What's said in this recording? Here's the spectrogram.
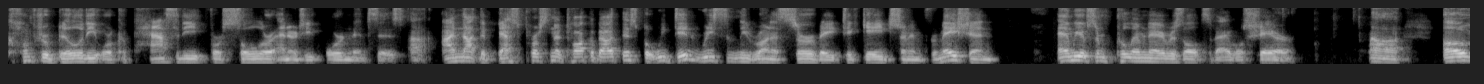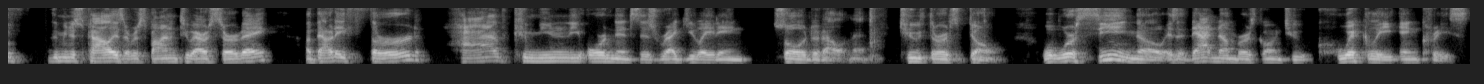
comfortability or capacity for solar energy ordinances. Uh, I'm not the best person to talk about this, but we did recently run a survey to gauge some information and we have some preliminary results that I will share. Uh, of the municipalities that responded to our survey, about a third have community ordinances regulating solar development. two thirds don't. What we're seeing though is that that number is going to quickly increase.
